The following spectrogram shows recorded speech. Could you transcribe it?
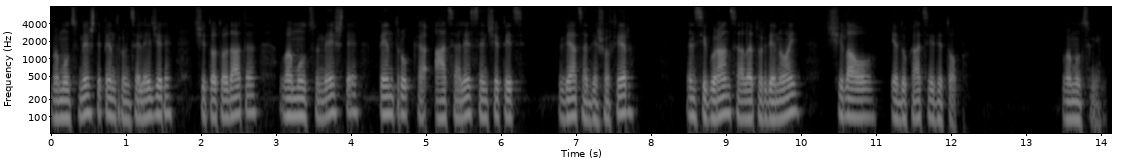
vă mulțumește pentru înțelegere și totodată vă mulțumește pentru că ați ales să începeți viața de șofer în siguranță alături de noi și la o educație de top. Vă mulțumim!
